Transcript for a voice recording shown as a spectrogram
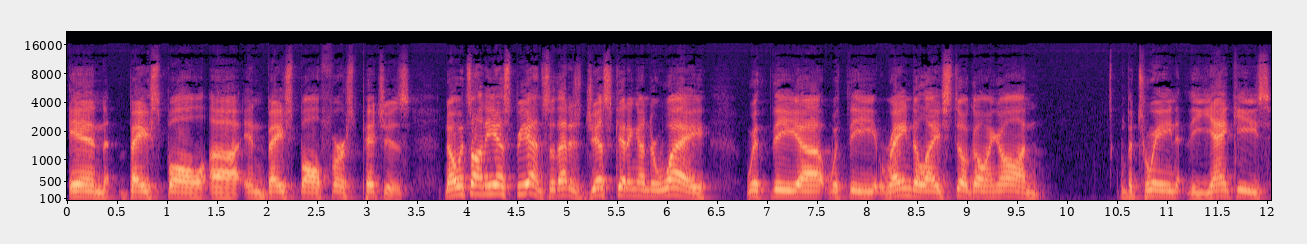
in baseball. Uh, in baseball, first pitches. No, it's on ESPN, so that is just getting underway with the uh, with the rain delay still going on between the Yankees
